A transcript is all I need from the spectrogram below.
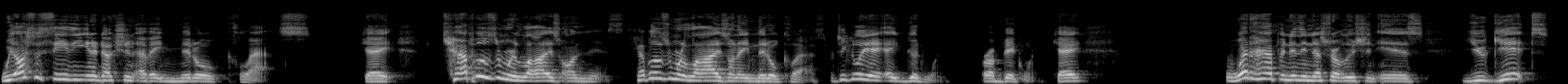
We also see the introduction of a middle class. Okay, capitalism relies on this. Capitalism relies on a middle class, particularly a, a good one or a big one. Okay, what happened in the industrial revolution is you get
